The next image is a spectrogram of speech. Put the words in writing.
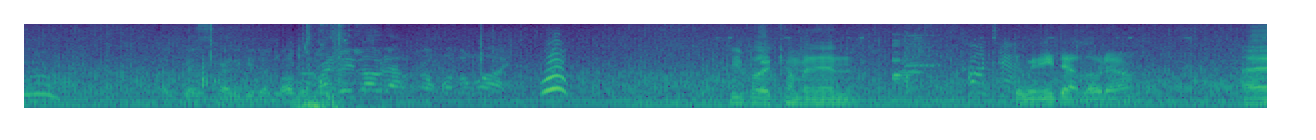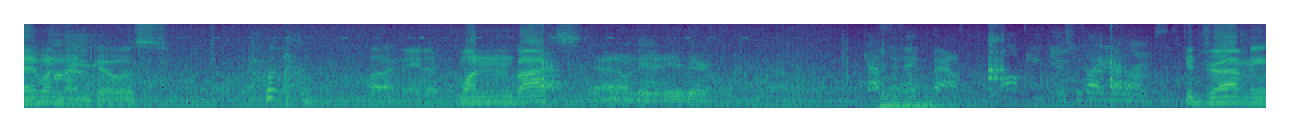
Woo. I was gonna try to get above him. Friendly loadout drop on the way. People are coming in. Contact. Do we need that loadout? Uh, I wouldn't mind ghost. I don't need it. One box. Yeah, I don't need it either. Gas is inbound. Marking you safe Disregard the zone. last. Could drop me.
